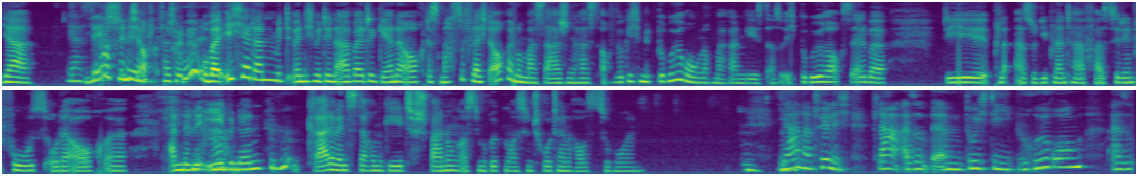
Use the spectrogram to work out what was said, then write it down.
Ja, ja, sehr ja, finde ich auch total cool. schön. Wobei ich ja dann, mit, wenn ich mit denen arbeite, gerne auch, das machst du vielleicht auch, wenn du Massagen hast, auch wirklich mit Berührung nochmal rangehst. Also ich berühre auch selber die, also die Plantarfaszie, den Fuß oder auch äh, andere ja. Ebenen, mhm. gerade wenn es darum geht, Spannung aus dem Rücken, aus den Schultern rauszuholen. Ja, mhm. natürlich. Klar, also ähm, durch die Berührung, also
